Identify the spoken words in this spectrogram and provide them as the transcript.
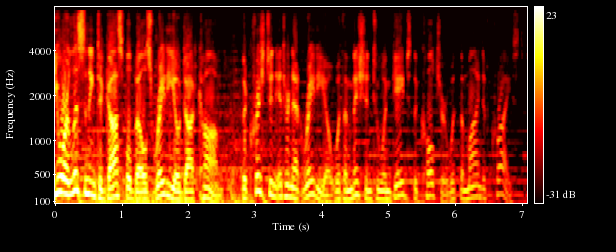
You are listening to GospelBellsRadio.com, the Christian internet radio with a mission to engage the culture with the mind of Christ.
